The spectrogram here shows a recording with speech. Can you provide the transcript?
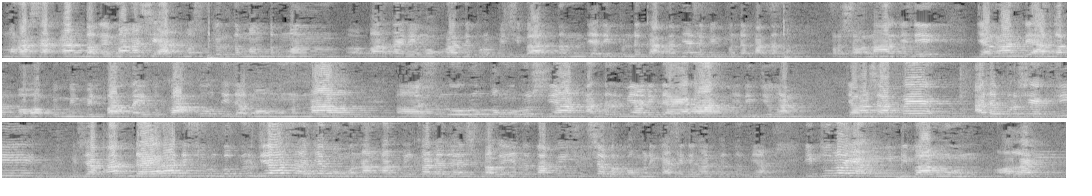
merasakan bagaimana sih atmosfer teman-teman eh, Partai Demokrat di Provinsi Banten. Jadi pendekatannya lebih pendekatan personal. Jadi jangan dianggap bahwa pemimpin partai itu kaku tidak mau mengenal eh, seluruh pengurusnya, kadernya di daerah. Jadi jangan jangan sampai ada persepsi misalkan daerah disuruh bekerja saja memenangkan pilkada dan sebagainya tetapi susah berkomunikasi dengan ketumnya. Itulah yang ingin dibangun oleh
